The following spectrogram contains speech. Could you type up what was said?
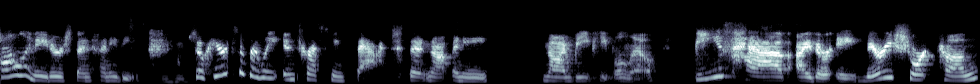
pollinators than honeybees. Mm-hmm. So here's a really interesting fact that not many non bee people know. Bees have either a very short tongue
